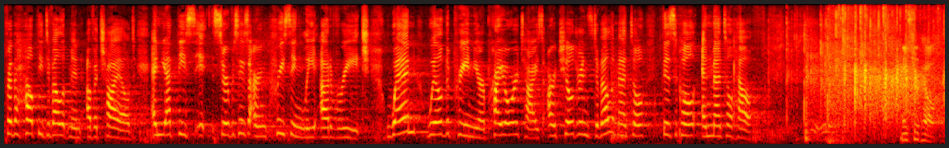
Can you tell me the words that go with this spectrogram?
for the healthy development of a child, and yet these eh, services are increasingly out of reach. When will the Premier prioritize our children's developmental, physical and mental health? Minister of Health.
